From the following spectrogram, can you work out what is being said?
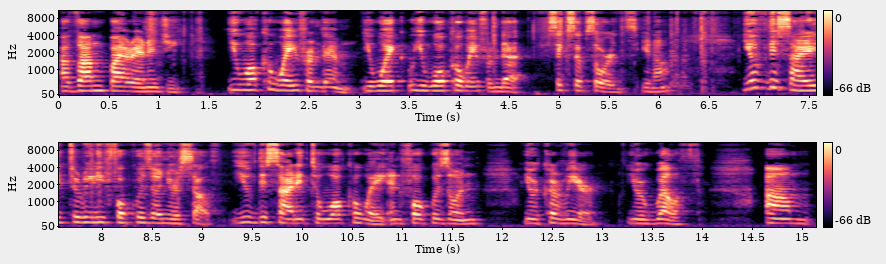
a vampire energy. You walk away from them. You walk, you walk away from that six of swords, you know. You've decided to really focus on yourself. You've decided to walk away and focus on your career, your wealth. Um,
